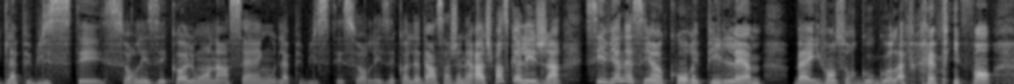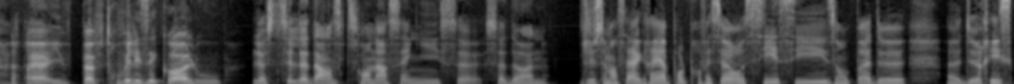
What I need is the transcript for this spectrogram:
de la publicité sur les écoles où on enseigne ou de la publicité sur les écoles de danse en général. Je pense que les gens, s'ils viennent essayer un cours et puis ils l'aiment, ben ils vont sur Google après puis ils font, euh, ils peuvent trouver les écoles où le style de danse qu'on enseigne se, se donne. Justement, c'est agréable pour le professeur aussi s'ils n'ont pas de, euh, de risque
